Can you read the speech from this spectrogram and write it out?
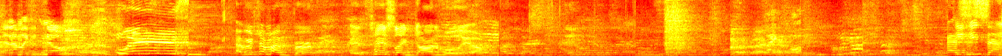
and I'm like, no, please. Every time I burp, it tastes like Don Julio. Guys, this is Sam.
